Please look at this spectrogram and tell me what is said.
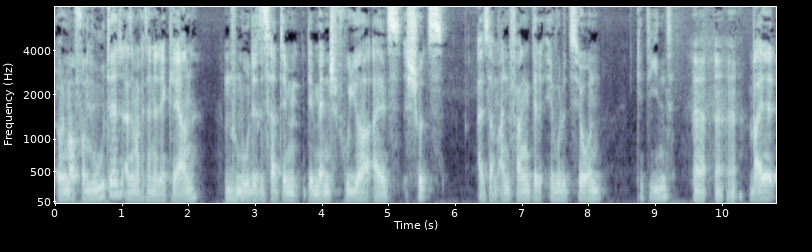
und man vermutet, also man kann es ja nicht erklären, Mhm. vermutet, es hat dem, dem Mensch früher als Schutz, also am Anfang der Evolution gedient, Ja, ja, ja. weil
